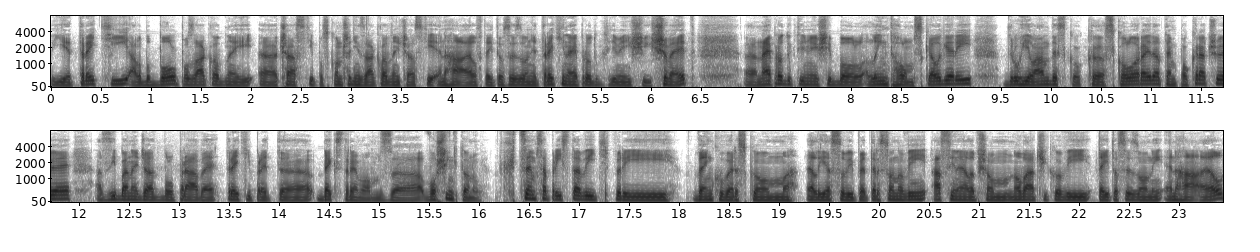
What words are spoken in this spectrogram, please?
je tretí, alebo bol po základnej e, časti, po skončení základnej časti NHL v tejto sezóne tretí najproduktívnejší Švéd. E, najproduktívnejší bol Lindholm z Calgary, druhý Landeskog z Colorado, ten pokračuje a Zibanejad bol práve tretí pred e, Backstromom z Washingtonu. Chcem sa pristaviť pri Vancouverskom Eliasovi Petersonovi, asi najlepšom nováčikovi tejto sezóny NHL.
